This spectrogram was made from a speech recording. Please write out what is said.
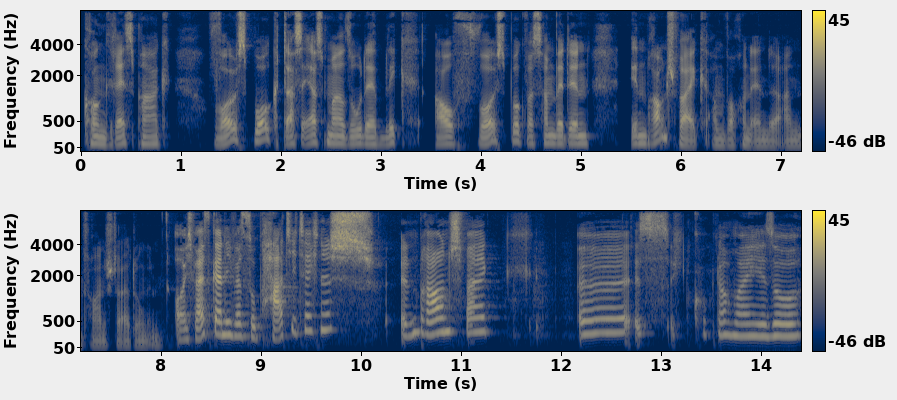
Kongresspark Wolfsburg. Das erstmal so der Blick auf Wolfsburg. Was haben wir denn in Braunschweig am Wochenende an Veranstaltungen? Oh, ich weiß gar nicht, was so partytechnisch in Braunschweig äh, ist. Ich gucke noch mal hier so.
